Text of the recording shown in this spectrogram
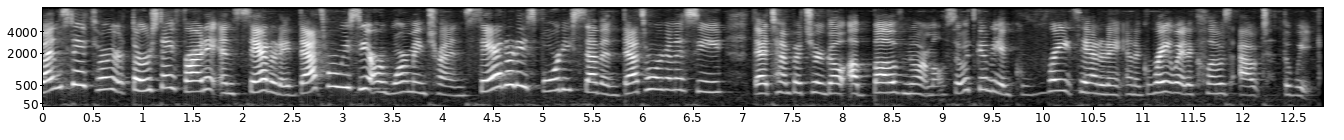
Wednesday, th Thursday, Friday, and Saturday, that's where we see our warming trend. Saturday's 47, that's where we're gonna see that temperature go above normal. So it's gonna be a great Saturday and a great way to close out the week.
